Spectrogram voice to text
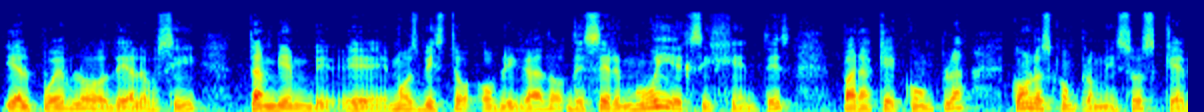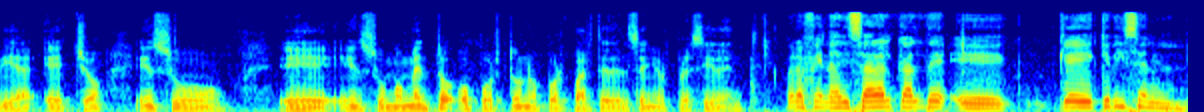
y al pueblo de Alausí también eh, hemos visto obligado de ser muy exigentes para que cumpla con los compromisos que había hecho en su eh, en su momento oportuno por parte del señor presidente. Para finalizar, alcalde, eh, ¿qué, dicen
